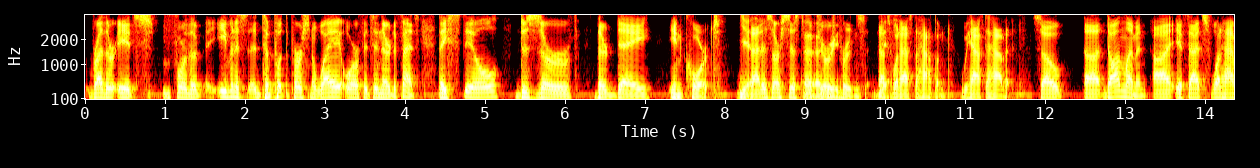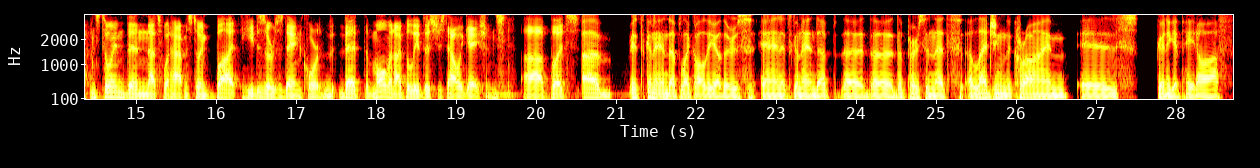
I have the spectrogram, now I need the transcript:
whether it's for the even it's to put the person away or if it's in their defense, they still deserve their day in court. Yes. That is our system of Uh, agreed. jurisprudence. That's Yes. what has to happen. We have to have it. So. Uh, Don Lemon, uh, if that's what happens to him, then that's what happens to him. But he deserves his day in court. Th- At the moment, I believe there's just allegations. Uh, but um it's going to end up like all the others and it's going to end up the the the person that's alleging the crime is going to get paid off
